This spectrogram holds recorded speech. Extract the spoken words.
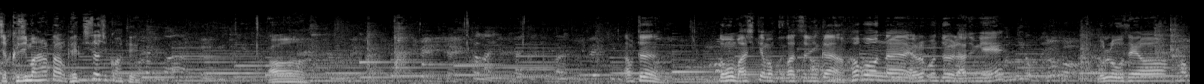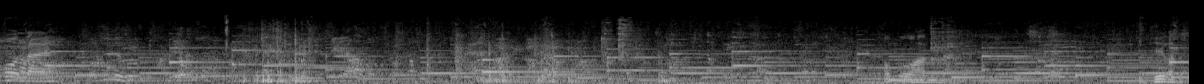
진짜 거짓말 안 하고 배 찢어질 것 같아. 어. 아무튼 너무 맛있게 먹고 갔으니까 허구한 날 여러분들 나중에 놀러 오세요. 허구한 날. 허구한 날. 뒤에 가서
